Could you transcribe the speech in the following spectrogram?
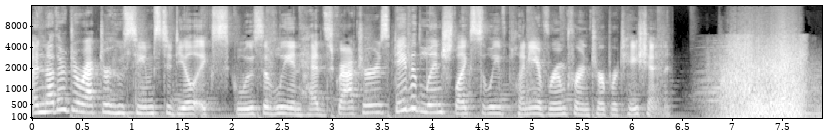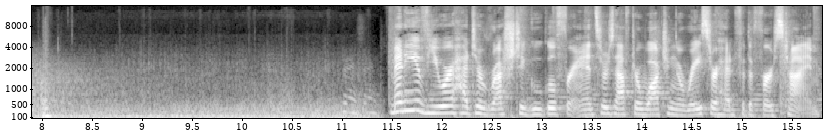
Another director who seems to deal exclusively in head scratchers, David Lynch likes to leave plenty of room for interpretation. Many a viewer had to rush to Google for answers after watching Eraserhead for the first time.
